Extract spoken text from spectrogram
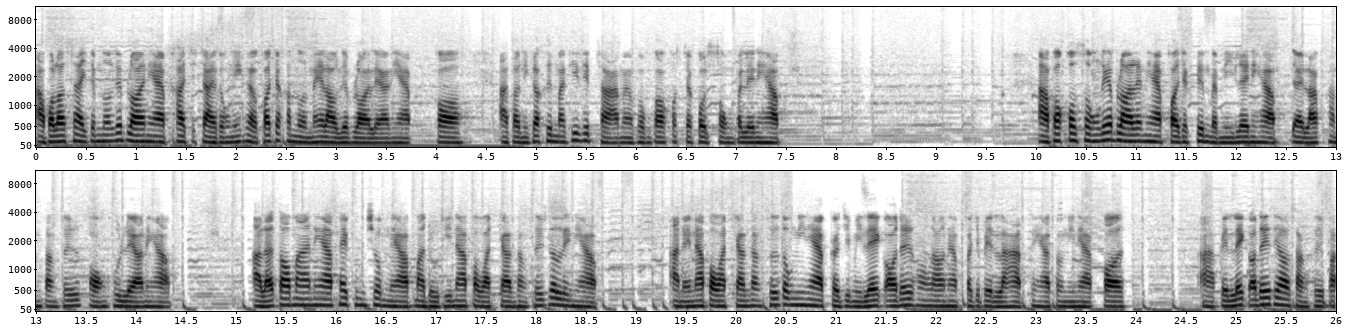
อ่าพอเราใส่จำนวนเรียบร้อยเนะครับค่าใช้จ่ายตรงนี้เขาก็จะคำนวณมาให้เราเรียบร้อยแล้วนะครับก็อ่าตอนนี้ก็ขึ้นมาที่ 13นะครับผมก็จะกดส่งไปเลยนะครับอ่าพอกดส่งเรียบร้อยแล้วนะครับก็จะขึ้นแบบนี้เลยนะครับ ได้รับคำสั่งซื้อของคุณแล้วนะครับอ่าแล้วต่อมานะครับให้คุณผู้ชมนะครับมาดูที่หน้าประวัติการสั่งซื้อกันเลยนะครับอ่าในหน้าประวัติการสั่งซื้อตรงนี้นะครับก็จะมีเลขออเดอร์ของเรานะครับก็จะเป็นรหัสนะครับตรงนี้นะครับก็ อ่าเป็นเลขออเดอร์ที่เราสั่งซื้อไป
